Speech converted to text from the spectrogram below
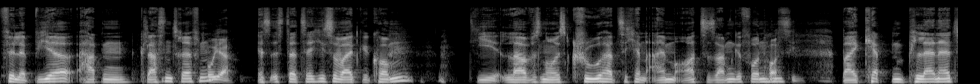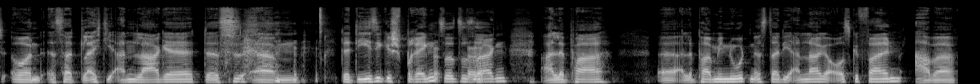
Philipp, wir hatten Klassentreffen. Oh ja. Es ist tatsächlich soweit gekommen. Die Love is Noise Crew hat sich an einem Ort zusammengefunden. Posse. Bei Captain Planet und es hat gleich die Anlage des, ähm, der Desi gesprengt sozusagen. Alle paar, äh, alle paar Minuten ist da die Anlage ausgefallen, aber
